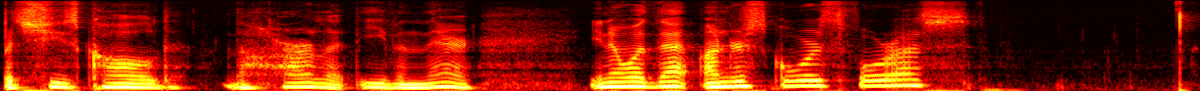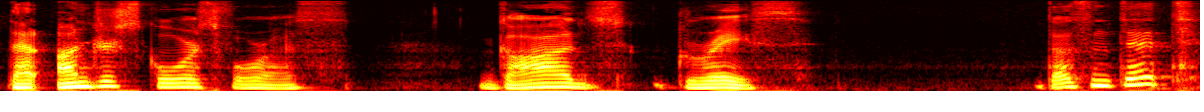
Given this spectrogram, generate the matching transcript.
But she's called the harlot even there. You know what that underscores for us? That underscores for us God's grace. Doesn't it?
